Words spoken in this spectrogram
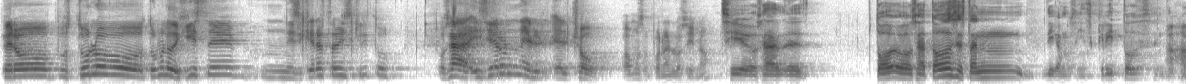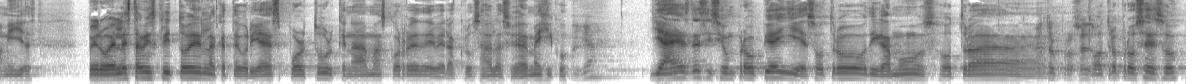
pero pues tú, lo, tú me lo dijiste, ni siquiera estaba inscrito. O sea, hicieron el, el show, vamos a ponerlo así, ¿no? Sí, o sea, eh, todo, o sea todos están, digamos, inscritos, entre comillas pero él estaba inscrito en la categoría de Sport Tour, que nada más corre de Veracruz a la Ciudad de México. Ya es decisión propia y es otro, digamos, otra, otro proceso. Otro proceso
